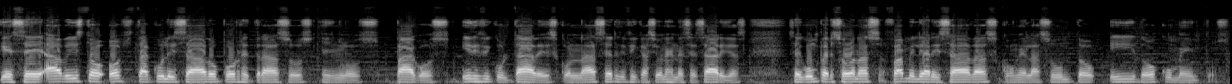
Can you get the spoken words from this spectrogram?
que se ha visto obstaculizado por retrasos en los pagos y dificultades con las certificaciones necesarias, según personas familiarizadas con el asunto y documentos.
